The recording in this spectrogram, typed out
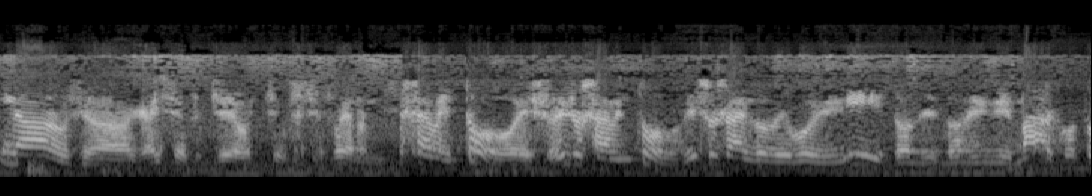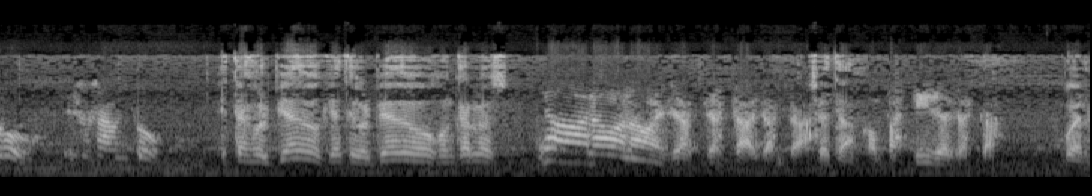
No, no, se acá y se, se- se fueron. Saben todo eso, ellos saben todo. Ellos saben dónde voy a vivir, dónde, dónde vive Marco, todo. Ellos saben todo. ¿Estás golpeado? ¿Quedaste golpeado, Juan Carlos? No, no, no, ya, ya está, ya está. Ya está. Con pastillas ya está. Bueno,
